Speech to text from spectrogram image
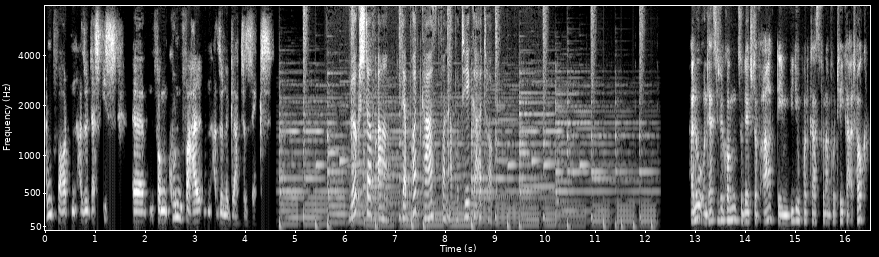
Antworten, also das ist äh, vom Kundenverhalten also eine glatte Sechs. Wirkstoff A, der Podcast von Apotheker Ad Hallo und herzlich willkommen zu Wirkstoff A, dem Videopodcast von Apotheker Ad hoc.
